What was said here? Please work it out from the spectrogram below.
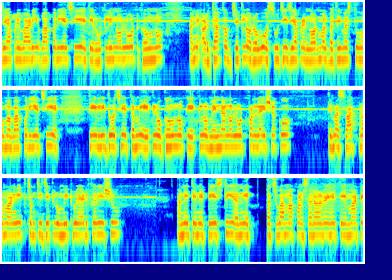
જે આપણે વાળીએ વાપરીએ છીએ તે રોટલીનો લોટ, ઘઉંનો અને અડધા કપ જેટલો રવો સૂજી જે આપણે નોર્મલ બધી વસ્તુઓમાં વાપરીએ છીએ, તે લીધો છે. તમે એકલો ઘઉંનો કે એકલો મેંદાનો લોટ પણ લઈ શકો. તેમાં સ્વાદ પ્રમાણે એક ચમચી જેટલું મીઠું એડ કરીશું. અને તેને ટેસ્ટી અને પચવામાં પણ સરળ રહે તે માટે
